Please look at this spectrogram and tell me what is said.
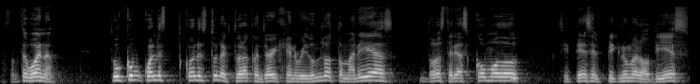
bastante buena. ¿Tú cómo- cuál, es, cuál es tu lectura con Derrick Henry? ¿Dónde lo tomarías? ¿Dónde estarías cómodo? Si tienes el pick número 10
